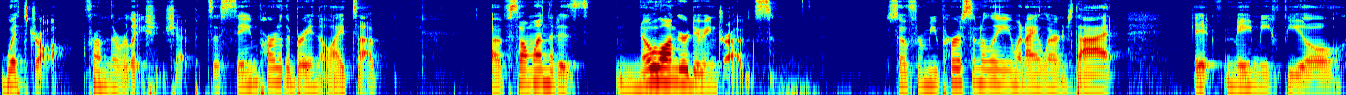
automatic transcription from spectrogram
withdrawal from the relationship. It's the same part of the brain that lights up of someone that is no longer doing drugs. So for me personally, when I learned that, it made me feel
